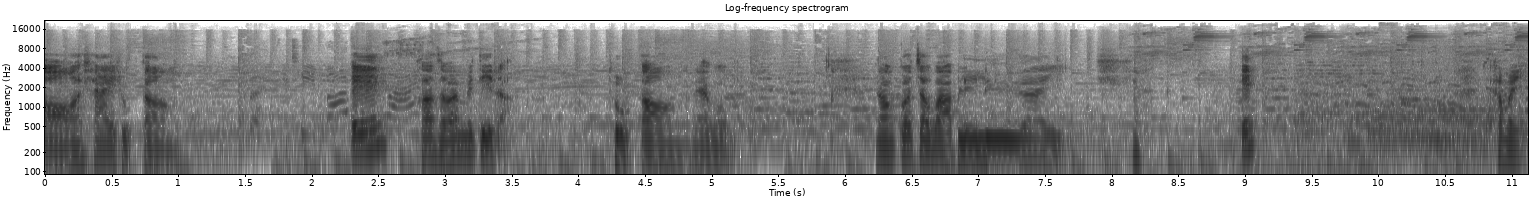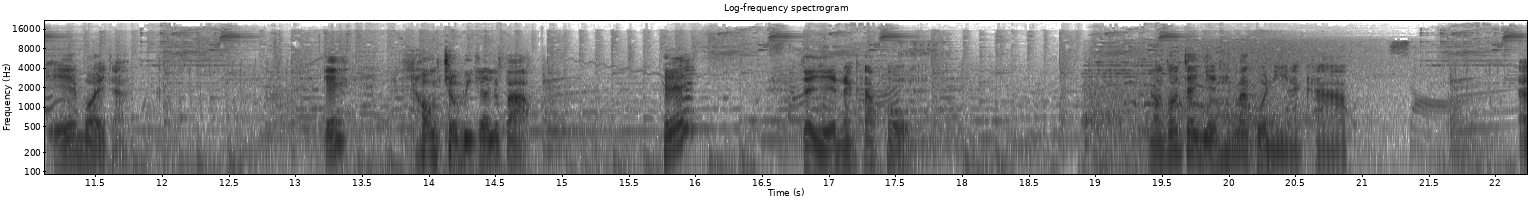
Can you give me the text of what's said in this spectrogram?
อ๋อ ใช่ถูกต้อง เอ๊ะ ความสามารถไม่ติดอะ ถูกต้องนะครับผม น้องก็จะวาร์ปเรื่อยๆ เอ๊ะทำไมเอ๊ะบ่อยจัง เอ๊ะ น้องจะวิกแล้วหรือเปล่า เฮ้ใจเย็นนะครับผม น้องต้องใจเย็นให้มากกว่านี้นะครับ เอ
